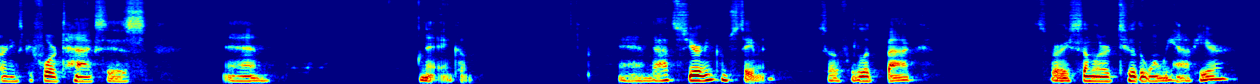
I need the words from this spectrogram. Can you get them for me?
earnings before taxes, and net income. And that's your income statement. So if we look back, it's very similar to the one we have here.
